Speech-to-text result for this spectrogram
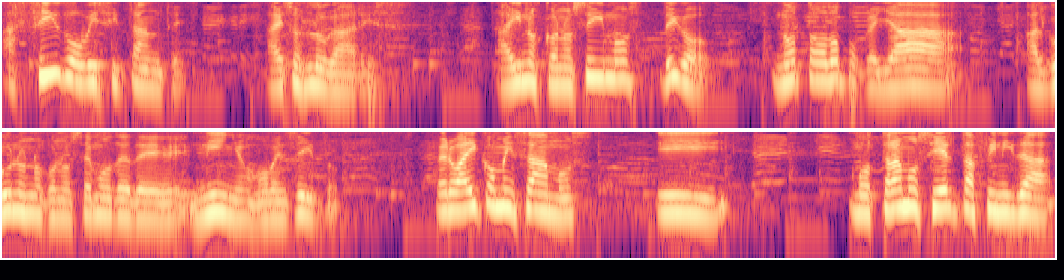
asiduos visitantes a esos lugares. Ahí nos conocimos, digo, no todo porque ya algunos nos conocemos desde niños, jovencitos, pero ahí comenzamos y mostramos cierta afinidad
